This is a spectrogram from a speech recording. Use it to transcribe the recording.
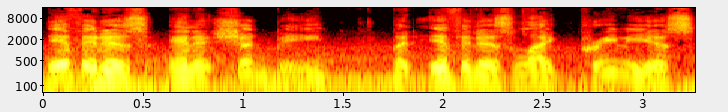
if it is, and it should be, but if it is like previous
